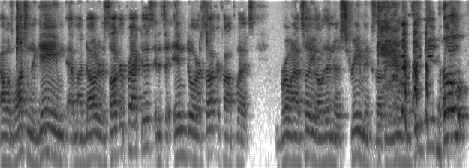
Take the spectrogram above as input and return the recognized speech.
I was watching the game at my daughter's soccer practice, and it's an indoor soccer complex, bro. When I tell you, I was in there screaming because I was on TV, bro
